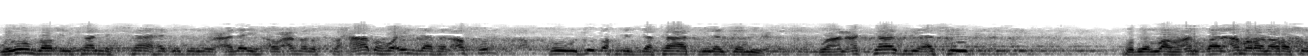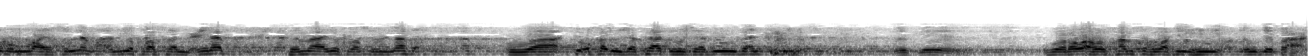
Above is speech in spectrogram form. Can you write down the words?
وينظر إن كان الشاهد يدل عليه أو عمل الصحابة وإلا فالأصل هو وجوب أخذ الزكاة من الجميع. وعن عتاب بن أسيد رضي الله عنه قال أمرنا رسول الله صلى الله عليه وسلم أن يخلص العنب كما يخلص النفع وتؤخذ زكاته زبيبا ورواه الخمسة وفيه انقطاع.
